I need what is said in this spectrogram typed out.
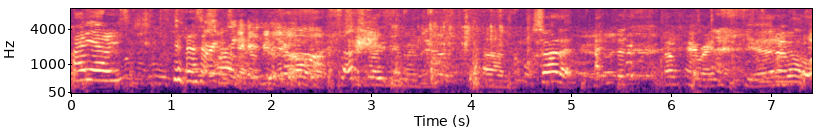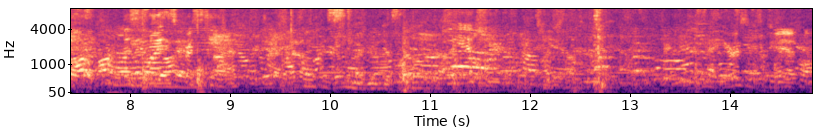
Hi, Eric. Um, Charlotte. Okay, right here. Beautiful. This is mine's Kristina. Oh, yeah, sure. Yeah, yours is beautiful.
